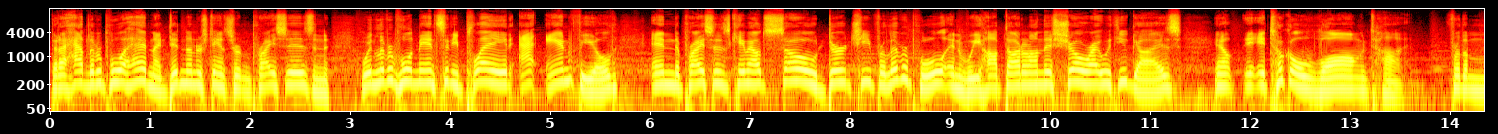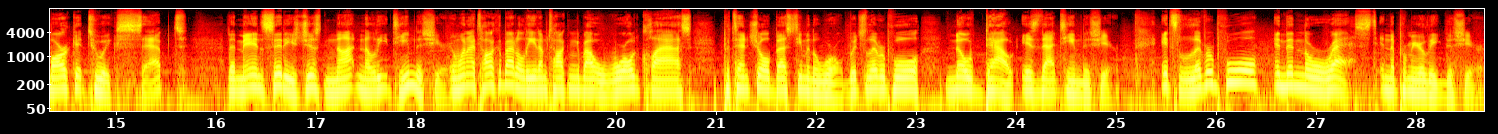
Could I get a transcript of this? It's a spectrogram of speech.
that I had Liverpool ahead and I didn't understand certain prices and when Liverpool and Man City played at Anfield and the prices came out so dirt cheap for Liverpool and we hopped on it on this show right with you guys. You know, it, it took a long time for the market to accept that Man City's just not an elite team this year. And when I talk about elite, I'm talking about world class, potential best team in the world, which Liverpool, no doubt, is that team this year. It's Liverpool and then the rest in the Premier League this year.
